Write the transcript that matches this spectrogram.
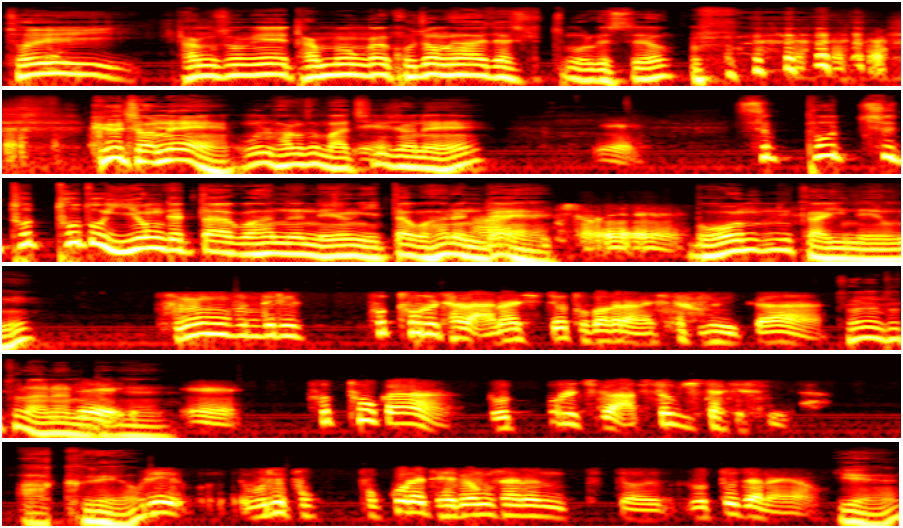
저희 방송에 당분간 고정해야 되실지 모르겠어요. 그 전에, 오늘 방송 마치기 전에, 예. 스포츠 토토도 이용됐다고 하는 내용이 있다고 하는데, 아, 그렇죠. 예, 예. 뭡니까, 이 내용이? 국민분들이 토토를 잘 안 하시죠? 도박을 안 하시다 보니까. 저는 토토를 안 하는데, 네, 예. 예. 토토가 로또를 지금 앞서기 시작했습니다. 아, 그래요? 우리 우리 복, 복권의 대명사는 저 로또잖아요. 예.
